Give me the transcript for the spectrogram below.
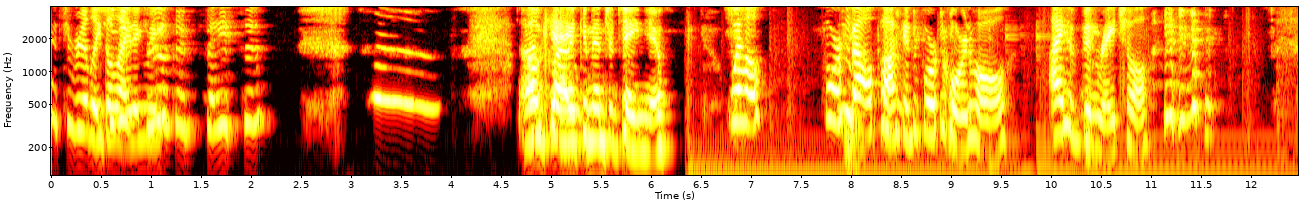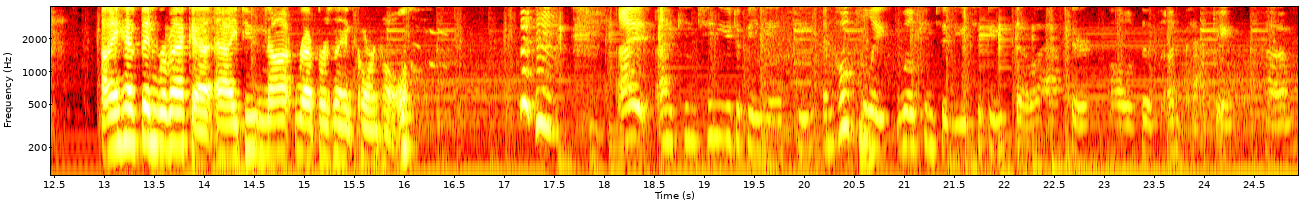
it's really She makes delighting real me. good faces. I'm glad Okay. I can entertain you. Well, for foul puck and for cornhole, I have been Rachel. I have been Rebecca. I do not represent cornhole. I I continue to be Nancy, and hopefully will continue to be so after all of this unpacking. Um,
